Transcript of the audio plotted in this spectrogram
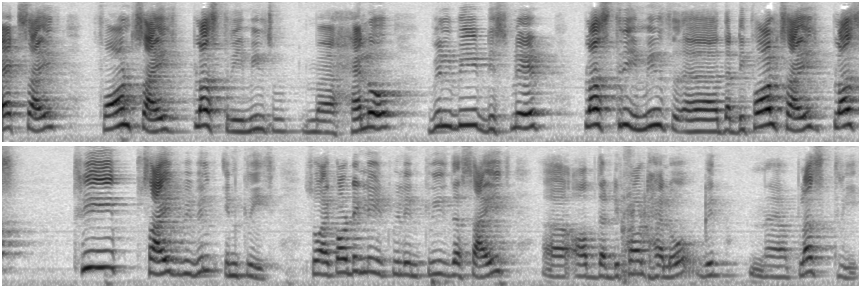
text size font size plus 3 means uh, hello will be displayed plus 3 means uh, the default size plus 3 size we will increase. So accordingly it will increase the size uh, of the default hello with uh, plus 3.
